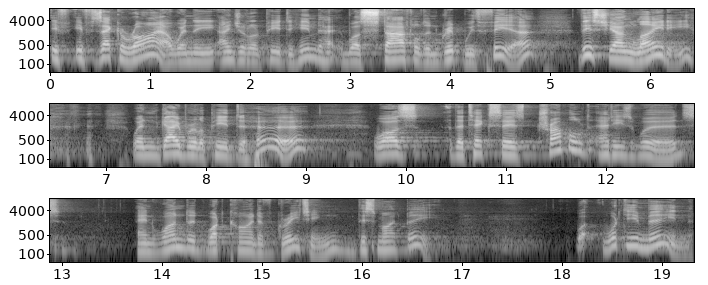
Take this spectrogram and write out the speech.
if, if Zechariah, when the angel appeared to him, was startled and gripped with fear, this young lady, when Gabriel appeared to her, was, the text says, troubled at his words and wondered what kind of greeting this might be. What, what do you mean?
